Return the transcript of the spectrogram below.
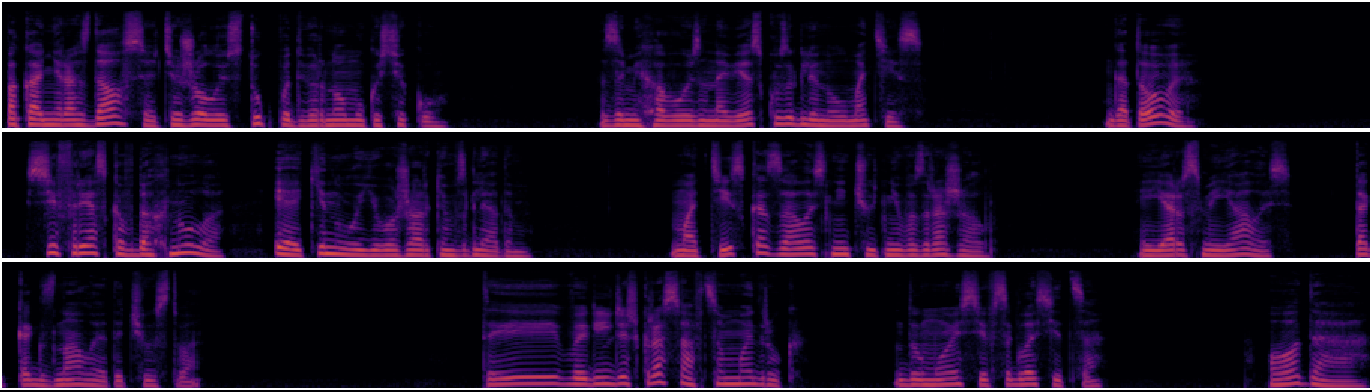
пока не раздался тяжелый стук по дверному косяку. За меховую занавеску заглянул Матис. «Готовы?» Сиф резко вдохнула и окинула его жарким взглядом. Матис, казалось, ничуть не возражал. И я рассмеялась, так как знала это чувство. «Ты выглядишь красавцем, мой друг». Думаю, Сив согласится. «О да,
